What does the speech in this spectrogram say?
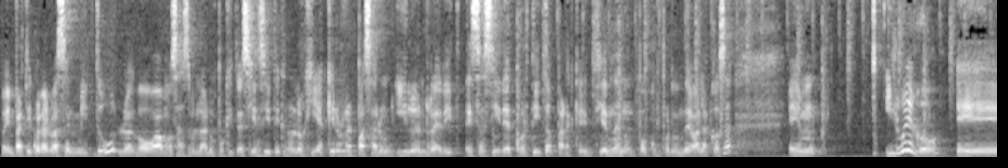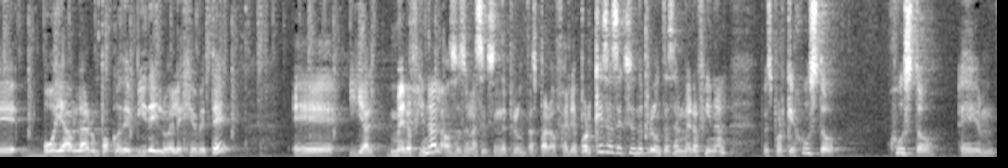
Hoy en particular va a ser Me Too. Luego vamos a hablar un poquito de ciencia y tecnología. Quiero repasar un hilo en Reddit. Es así de cortito para que entiendan un poco por dónde va la cosa. Em, y luego eh, voy a hablar un poco de vida y lo LGBT eh, y al mero final vamos a hacer una sección de preguntas para Ofelia. ¿Por qué esa sección de preguntas al mero final? Pues porque justo, justo eh,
